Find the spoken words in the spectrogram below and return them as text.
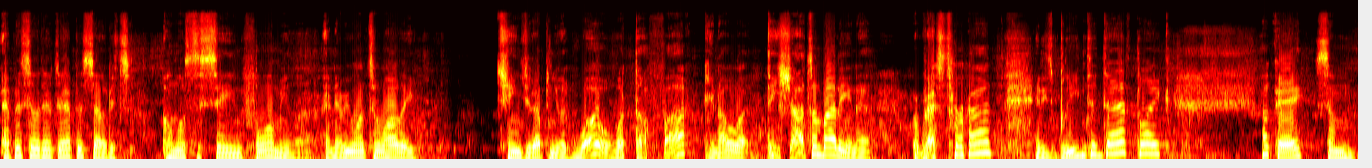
Episode after episode, it's almost the same formula, and every once in a while they change it up, and you're like, "Whoa, what the fuck?" You know what? They shot somebody in a, a restaurant, and he's bleeding to death. Like, okay, some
